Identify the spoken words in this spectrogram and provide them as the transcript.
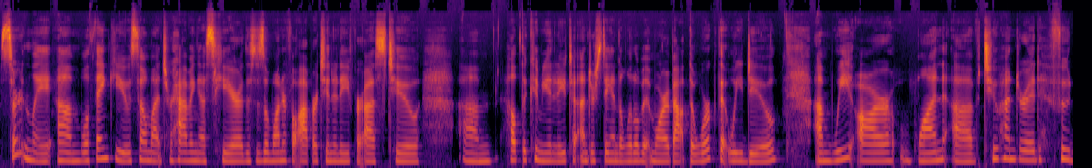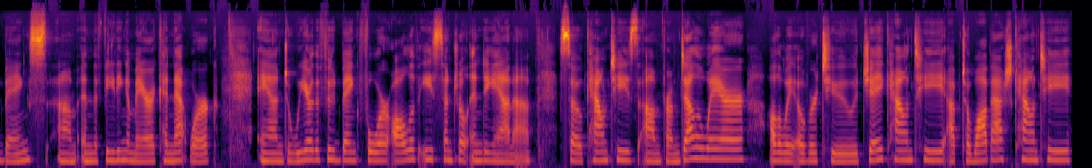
Certainly. Um, well, thank you so much for having us here. This is a wonderful opportunity for us to um, help the community to understand a little bit more about the work that we do. Um, we are one of 200 food banks um, in the Feeding America network, and we are the food bank for all of East Central Indiana. So, counties um, from Delaware all the way over to Jay County up to Wabash County.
